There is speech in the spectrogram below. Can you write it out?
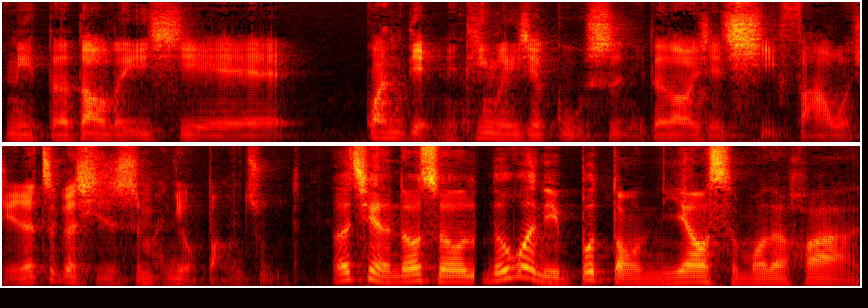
你得到了一些观点，你听了一些故事，你得到一些启发，我觉得这个其实是蛮有帮助的。而且很多时候，如果你不懂你要什么的话，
